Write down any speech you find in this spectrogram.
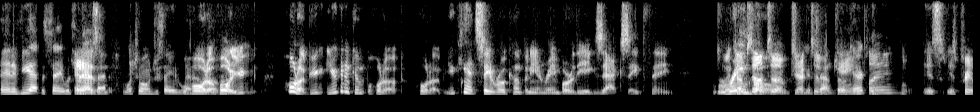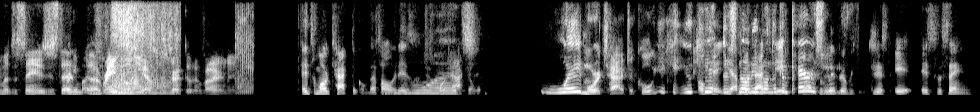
and if you had to say which It one, is better, which one would you say is better? Hold up, hold up. You, hold up. You, you're gonna come. hold up, hold up. You can't say Rogue Company and Rainbow are the exact same thing. When it comes down to objective and trapped to a character. gameplay, it's it's pretty much the same. It's just that uh, Rainbow you have a destructive environment. It's more tactical. That's all it is. It's just more tactical. way more tactical. You can't. You can't. Okay, it's yeah, not even on the it. comparison. That's literally just it. It's the same,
